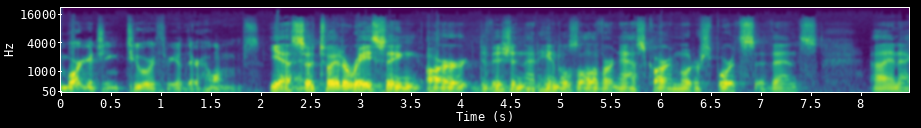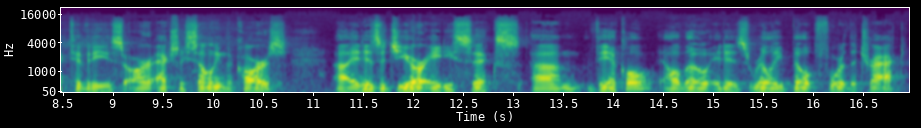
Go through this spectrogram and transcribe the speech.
mortgaging two or three of their homes. Yeah, right? so Toyota Racing, our division that handles all of our NASCAR and motorsports events uh, and activities, are actually selling the cars. Uh, it is a GR86 um, vehicle, although it is really built for the track.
